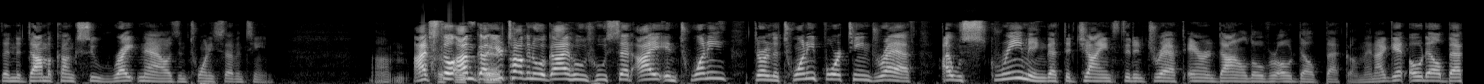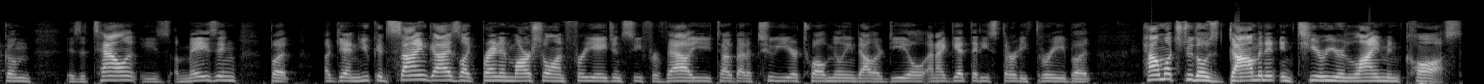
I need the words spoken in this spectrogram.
than the Ndamukong Suh right now is in 2017. Um, I've still, I'm go- You're talking to a guy who who said I in 20 during the 2014 draft, I was screaming that the Giants didn't draft Aaron Donald over Odell Beckham, and I get Odell Beckham is a talent, he's amazing, but again, you could sign guys like Brandon Marshall on free agency for value. You talk about a two-year, 12 million dollar deal, and I get that he's 33, but how much do those dominant interior linemen cost?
